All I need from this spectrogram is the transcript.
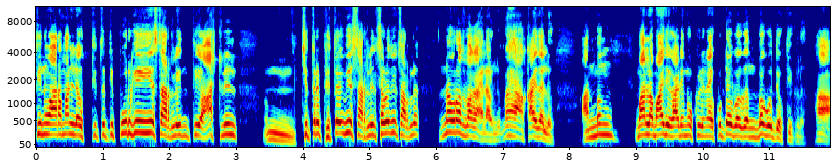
तीन वार मानल्या तिथं ती पोरगी विसरली ती असलील चित्रफित विसरली सगळं विचारलं नवराच बघायला लागली. बाया काय झालं? आणि मग मला माझी गाडी मोकळी नाही कुठं बघन? बघू देऊ तिकडं. हा.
